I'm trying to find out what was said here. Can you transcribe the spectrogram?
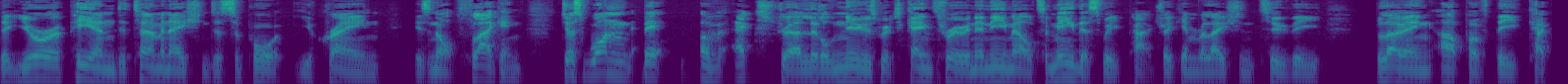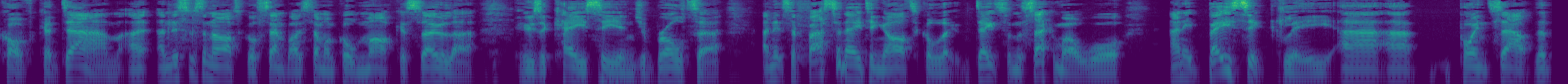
that European determination to support Ukraine is not flagging. Just one bit of extra little news which came through in an email to me this week, Patrick, in relation to the blowing up of the Kakhovka Dam. Uh, and this is an article sent by someone called Marcus Ola, who's a KC in Gibraltar. And it's a fascinating article that dates from the Second World War and it basically uh, uh, points out that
